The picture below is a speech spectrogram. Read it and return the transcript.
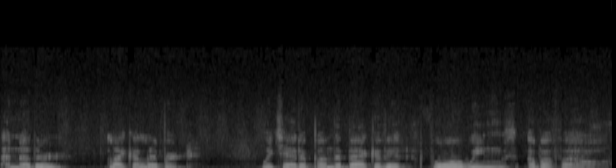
another like a leopard, which had upon the back of it four wings of a fowl.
